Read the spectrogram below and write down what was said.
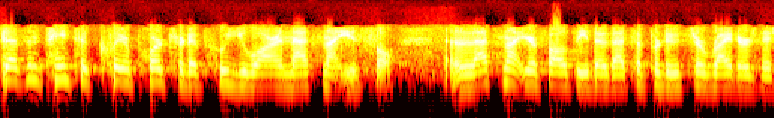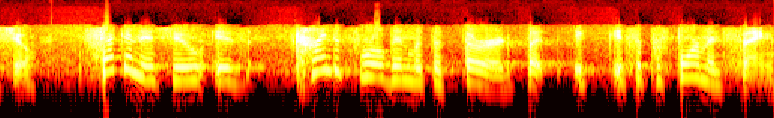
doesn't paint a clear portrait of who you are, and that's not useful. That's not your fault either. That's a producer-writer's issue. Second issue is kind of swirled in with the third, but it, it's a performance thing.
